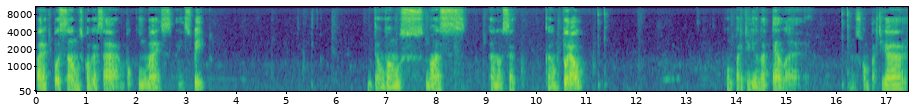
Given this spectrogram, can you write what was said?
para que possamos conversar um pouquinho mais a respeito. Então vamos nós a nossa cantoral compartilhando a tela. Vamos compartilhar.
